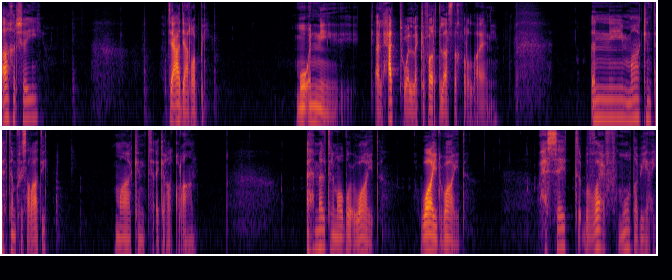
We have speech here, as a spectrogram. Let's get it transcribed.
آخر شيء ابتعادي عن ربي. مو إني الحت ولا كفرت لا أستغفر الله يعني. إني ما كنت أهتم في صلاتي ما كنت أقرأ القرآن. أهملت الموضوع وايد وايد وايد. وحسيت بضعف مو طبيعي.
